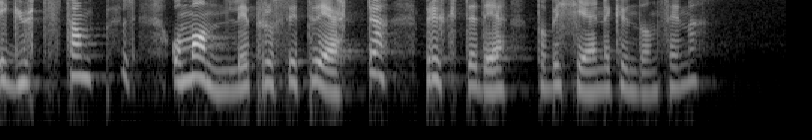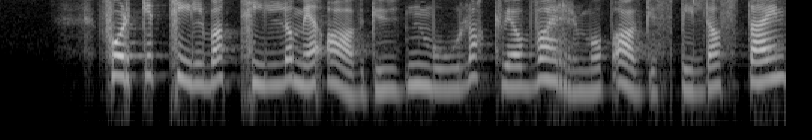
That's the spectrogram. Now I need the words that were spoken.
i Guds tempel, og mannlige prostituerte brukte det til å betjene kundene sine. Folket tilba til og med avguden Molok ved å varme opp avgudsbildet av stein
